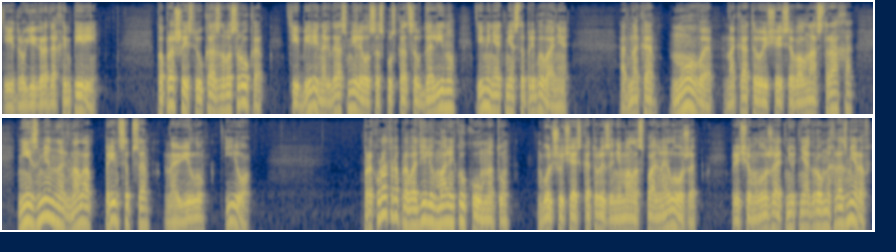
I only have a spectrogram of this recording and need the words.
и других городах империи. По прошествии указанного срока Тиберий иногда осмеливался спускаться в долину и менять место пребывания. Однако новая, накатывающаяся волна страха неизменно гнала принцепса на виллу Ио. Прокуратора проводили в маленькую комнату, большую часть которой занимала спальная ложа, причем ложа отнюдь не огромных размеров,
